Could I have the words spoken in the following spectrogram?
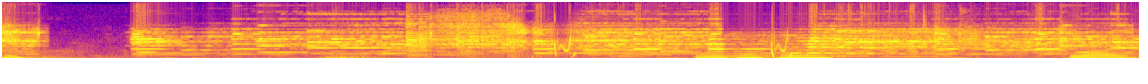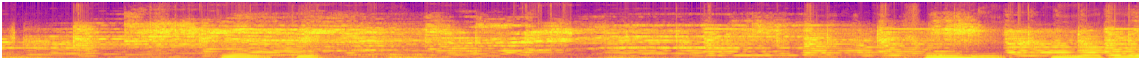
ừ. Ừ. Ừ. rồi. Rồi tiếp thì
